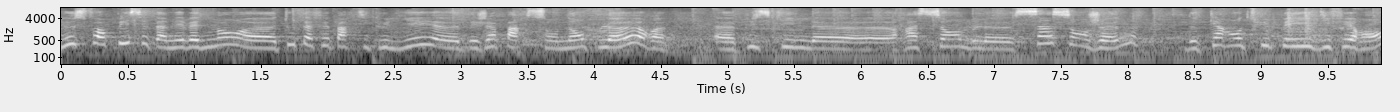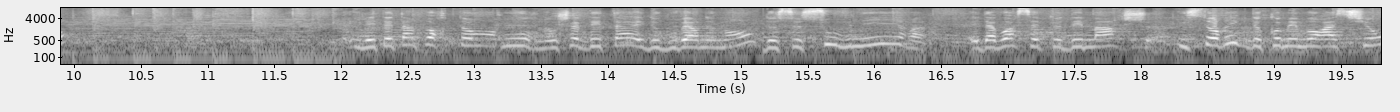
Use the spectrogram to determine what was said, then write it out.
Youth for Peace est un événement euh, tout à fait particulier, euh, déjà par son ampleur, euh, puisqu'il rassemble 500 jeunes de 48 pays différents. Il était important pour nos chefs d'État et de gouvernement de se souvenir et d'avoir cette démarche historique de commémoration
